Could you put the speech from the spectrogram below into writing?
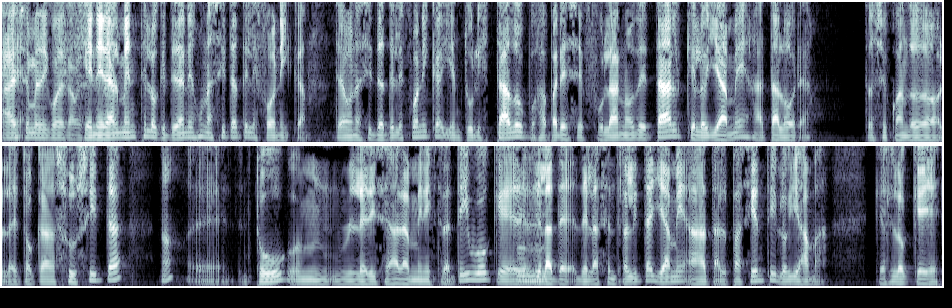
a ese médico de cabecera? Generalmente lo que te dan es una cita telefónica. Te dan una cita telefónica y en tu listado pues aparece fulano de tal que lo llame a tal hora. Entonces cuando le toca su cita, ¿no? Eh, tú mm, le dices al administrativo que de, la, de la centralita llame a tal paciente y lo llama que es lo que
